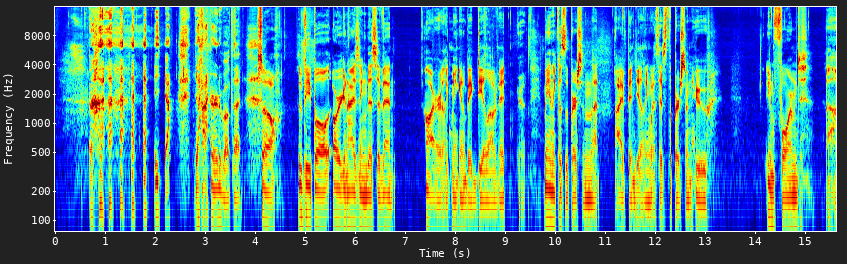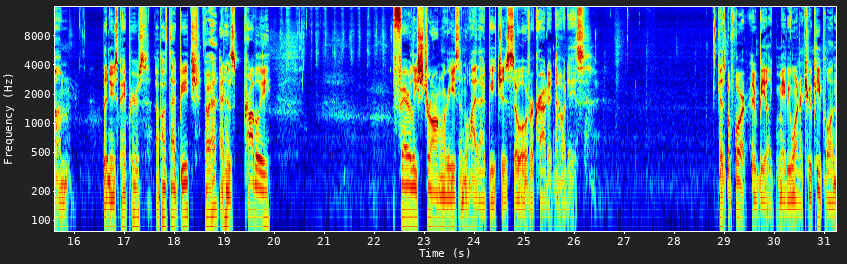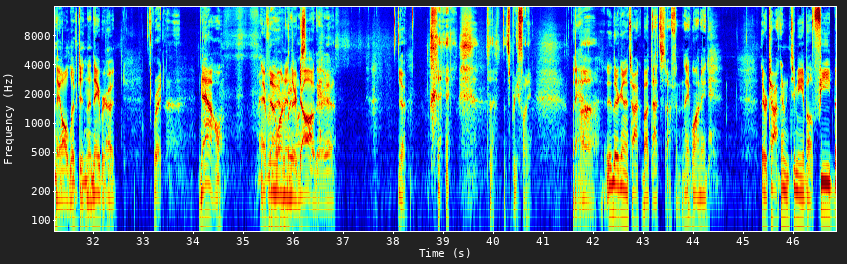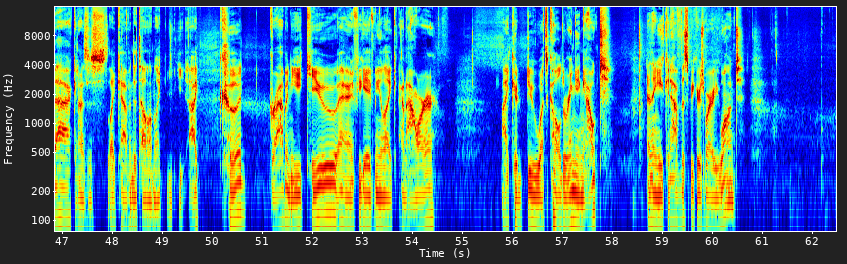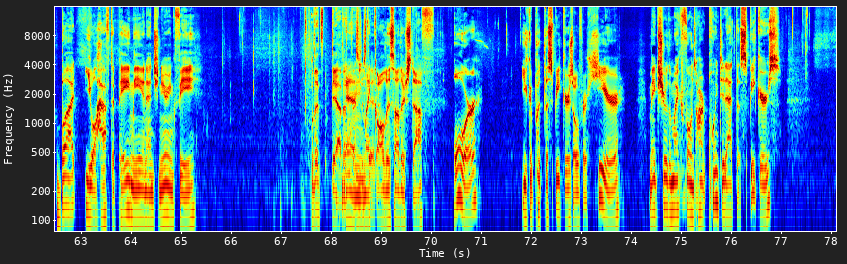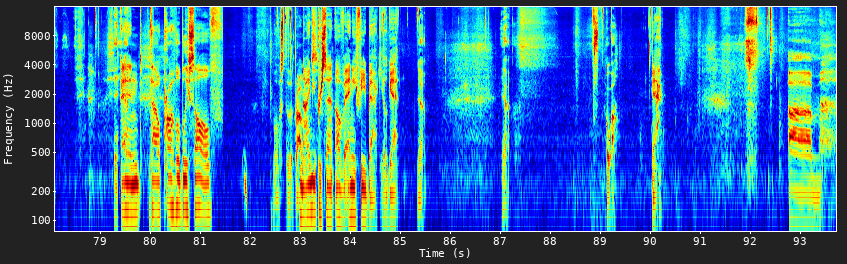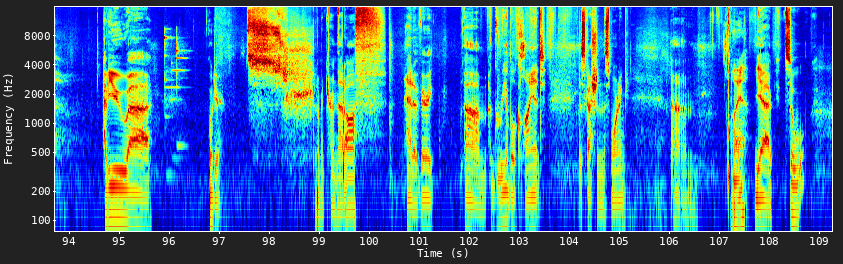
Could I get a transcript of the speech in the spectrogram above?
yeah, yeah, I heard about that. So the people organizing this event are like making a big deal out of it. Yeah. mainly because the person that I've been dealing with is the person who informed um, the newspapers about that beach. Oh, yeah? and has probably fairly strong reason why that beach is so overcrowded nowadays. Because before it would be like maybe one or two people, and they all lived in the neighborhood. Right. Now, Now everyone and their wants to go dog. there, yeah. Yeah. That's pretty funny. Yeah, uh, they're going to talk about that stuff, and they wanted. They were talking to me about feedback, and I was just like having to tell them like I could grab an EQ, and if you gave me like an hour, I could do what's called ringing out, and then you can have the speakers where you want. But you'll have to pay me an engineering fee Well, that's yeah, that, that's and just like it. all this other stuff. Or you could put the speakers over here, make sure the microphones aren't pointed at the speakers, and that'll probably solve most of the problems. 90% of any feedback you'll get. Yeah. Yeah. Oh well. Yeah. Um, Have you? Uh, oh dear. Let me turn that off. Had a very um, agreeable client discussion this morning. Oh, yeah? Yeah. So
